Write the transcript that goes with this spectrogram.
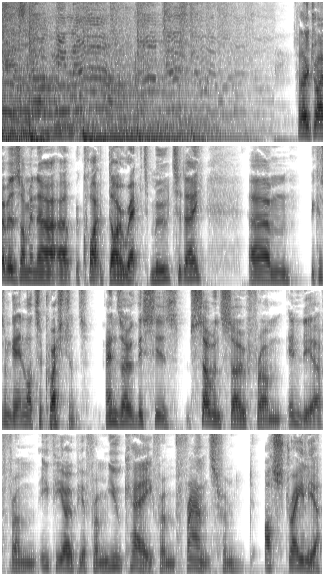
Can't stop me now. I'm just doing what I Hello, drivers. I'm in a, a quite direct mood today um, because I'm getting lots of questions. Enzo, this is so and so from India, from Ethiopia, from UK, from France, from Australia.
